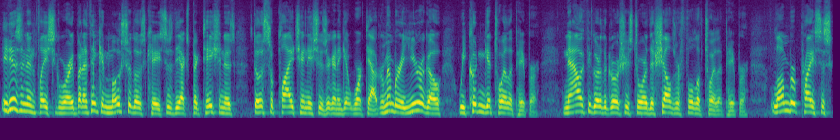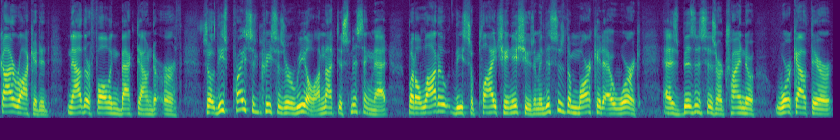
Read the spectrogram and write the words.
It is an inflation worry, but I think in most of those cases, the expectation is those supply chain issues are going to get worked out. Remember, a year ago, we couldn't get toilet paper. Now, if you go to the grocery store, the shelves are full of toilet paper. Lumber prices skyrocketed. Now they're falling back down to earth. So these price increases are real. I'm not dismissing that. But a lot of these supply chain issues, I mean, this is the market at work as businesses are trying to work out their,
